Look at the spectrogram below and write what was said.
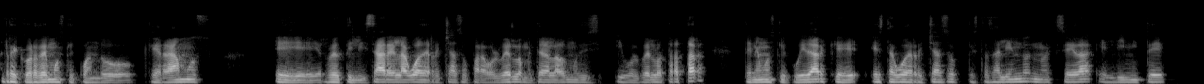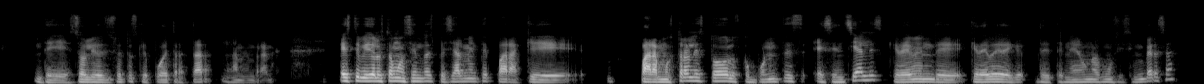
Recordemos que cuando queramos eh, reutilizar el agua de rechazo para volverlo a meter a la osmosis y volverlo a tratar, tenemos que cuidar que esta agua de rechazo que está saliendo no exceda el límite de sólidos disueltos que puede tratar la membrana. Este video lo estamos haciendo especialmente para que para mostrarles todos los componentes esenciales que, deben de, que debe de, tener una osmosis inversa,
